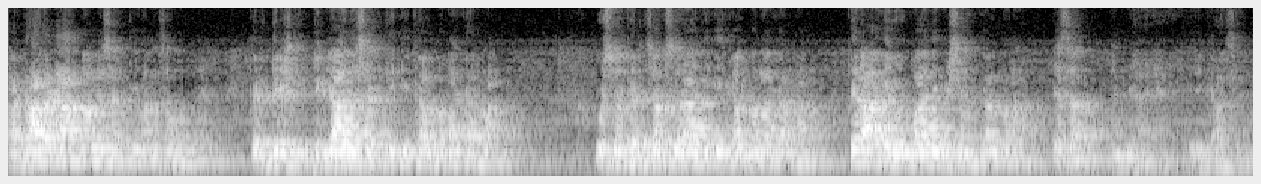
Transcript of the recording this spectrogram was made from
अकारक आत्मा में शक्ति माना समझ नहीं फिर दृष्टि शक्ति की कल्पना करना, उसमें फिर चक्षुरादि की कल्पना करना, फिर आगे रूपादि विषम कल्पना, ये सब अन्याय है एक सिद्धांत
